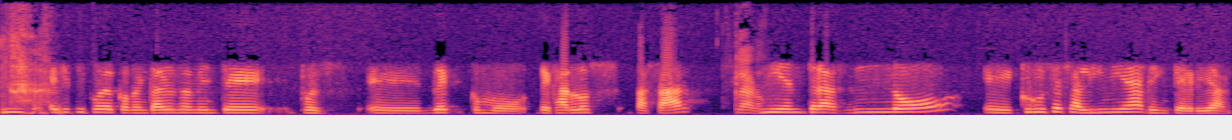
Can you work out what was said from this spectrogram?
ese tipo de comentarios realmente pues eh, de como dejarlos pasar mientras no eh, cruce esa línea de integridad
